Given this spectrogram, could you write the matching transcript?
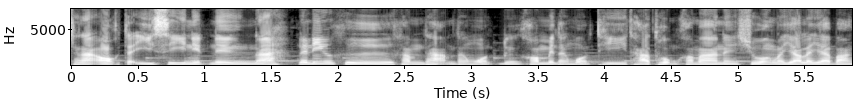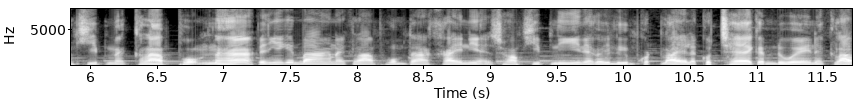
ชนะออกจะอีซี่นิดนึงนะและนี่ก็คือคำถามทั้งหมดหรือคอมเมนต์ทั้งหมดที่ถาถมเข้ามาในช่วงระยะระยะบางคลิปนะครับผมนะฮะเป็นยังไงกันบ้างนะครับผมถ้าใครเนี่ยชอบคลิปนี้เนี่ยก็อย่าลืมกดไลค์และกดแชร์กันด้วยนะครับ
